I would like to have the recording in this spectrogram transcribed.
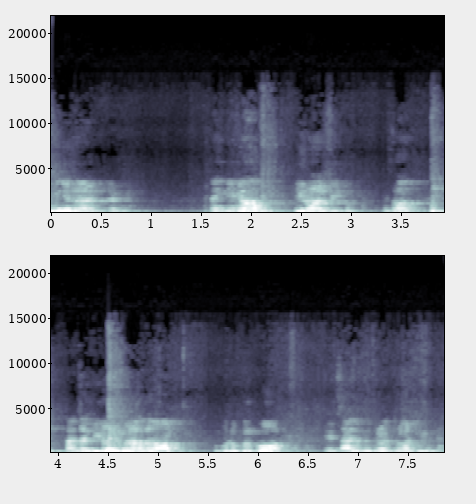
못 일어나요. 이렇게. 당기면 일어날 수 있고 그래서 살짝 밀어주고 나서 무릎 꿇고 예, 사이드 컨트롤 들어가시면 돼요.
